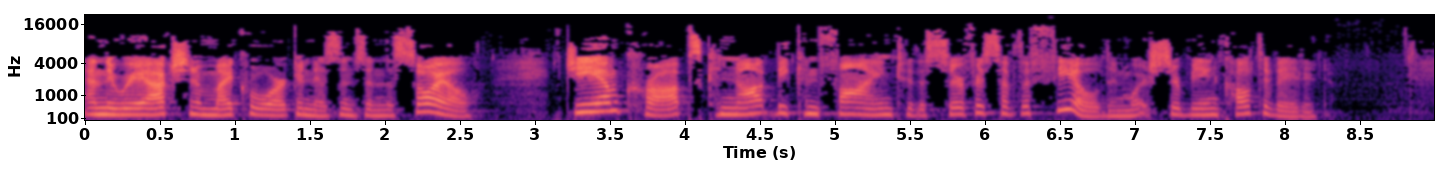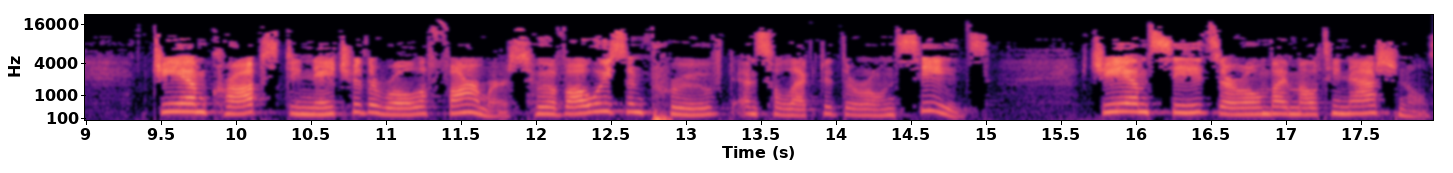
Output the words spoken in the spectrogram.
and the reaction of microorganisms in the soil. GM crops cannot be confined to the surface of the field in which they're being cultivated. GM crops denature the role of farmers who have always improved and selected their own seeds. GM seeds are owned by multinationals.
